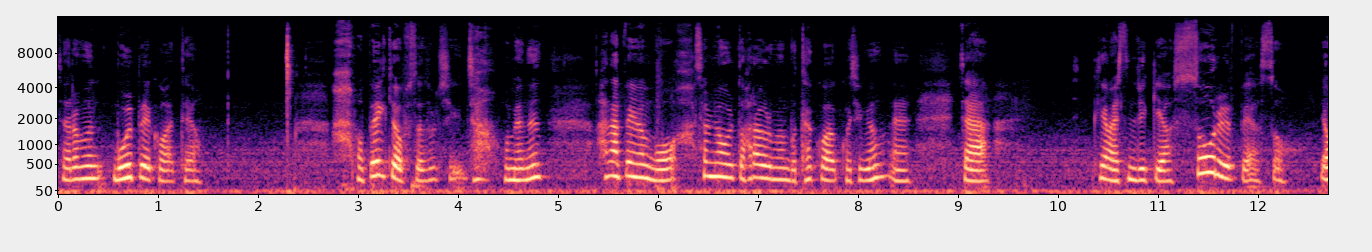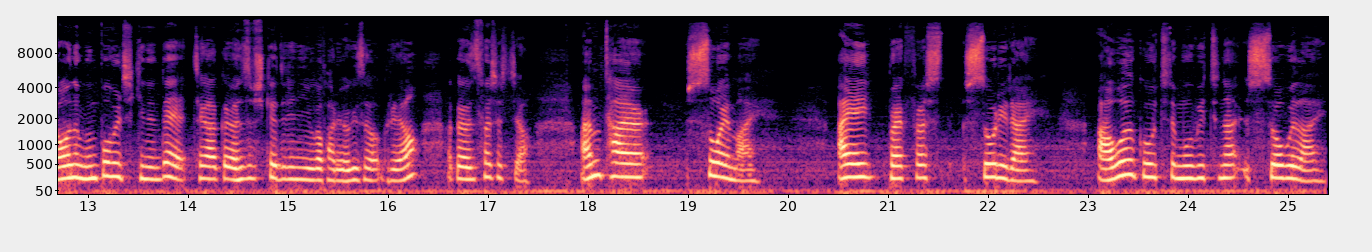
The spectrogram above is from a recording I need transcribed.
자, 여러분 뭘 뺄 것 같아요? 아, 뭐뺄 게 없어, 솔직히. 저 보면은 하나 빼면 뭐 하, 설명을 또 하라 그러면 못할 것 같고 지금. 예. 자, 그냥 말씀드릴게요. so를 빼요, so. 영어는 문법을 지키는데 제가 아까 연습시켜 드린 이유가 바로 여기서 그래요. 아까 연습하셨죠? I'm tired, so am I. I ate breakfast, so did I. I will go to the movie tonight, so will I.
